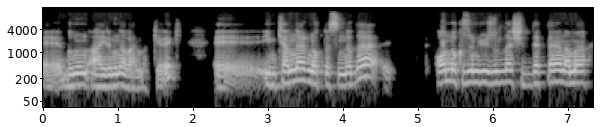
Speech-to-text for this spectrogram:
E, bunun ayrımına varmak gerek. E, imkanlar noktasında da 19. yüzyılda şiddetlenen ama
